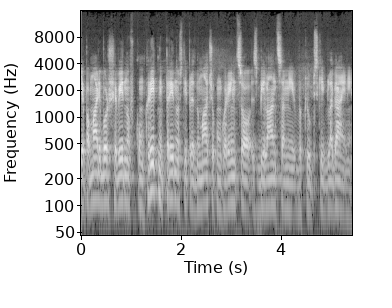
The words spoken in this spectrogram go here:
je pa Maribor še vedno v konkretni prednosti pred domačo konkurenco z bilancami v klubski blagajni.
